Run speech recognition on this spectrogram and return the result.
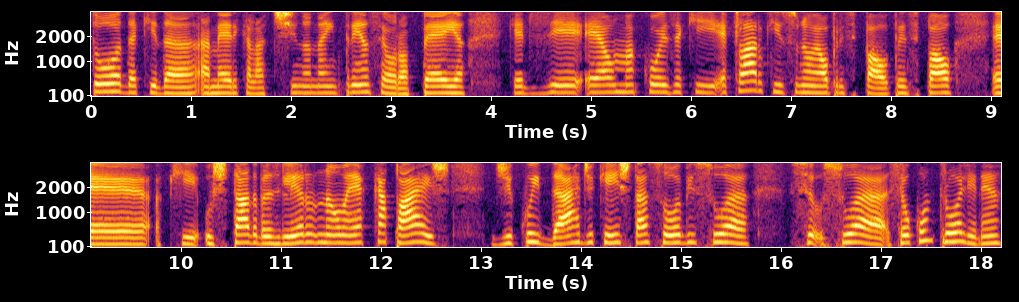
toda aqui da América Latina, na imprensa europeia. Quer dizer, é uma coisa que. É claro que isso não é o principal. O principal é que o Estado brasileiro não é capaz de cuidar de quem está sob sua, seu, sua, seu controle, né?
